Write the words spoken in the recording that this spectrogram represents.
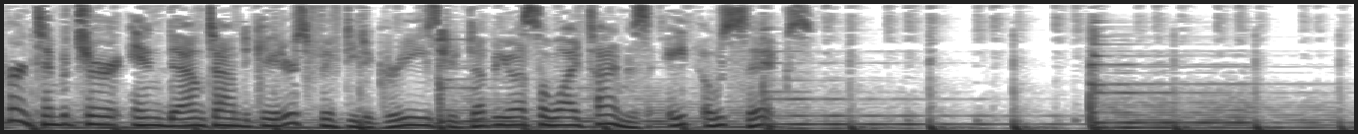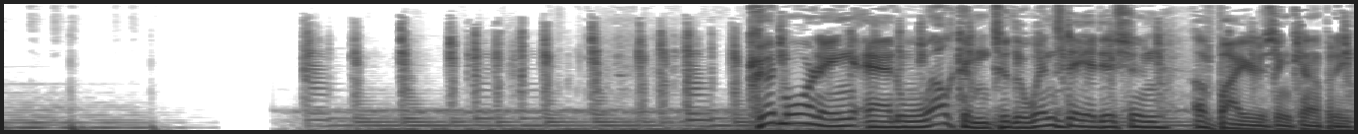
Current temperature in downtown Decatur is 50 degrees. Your WSOY time is 806. Good morning and welcome to the Wednesday edition of Byers and Company.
